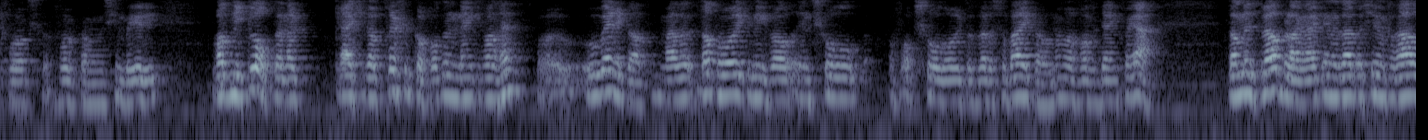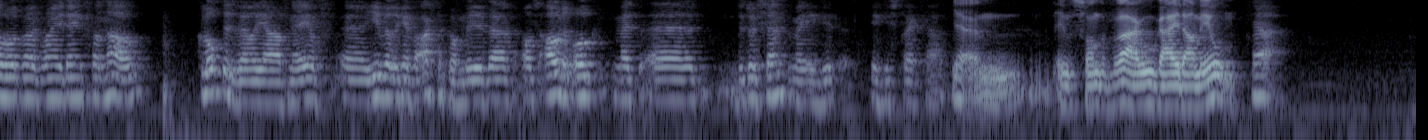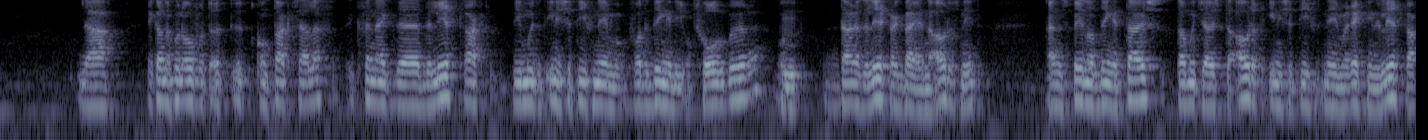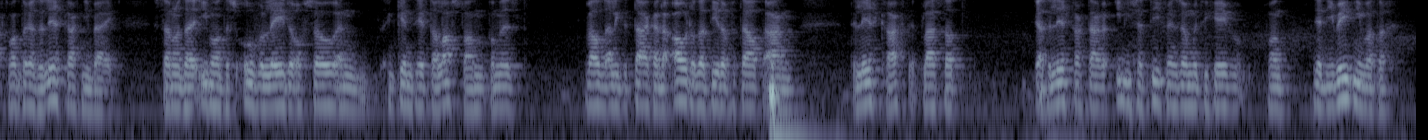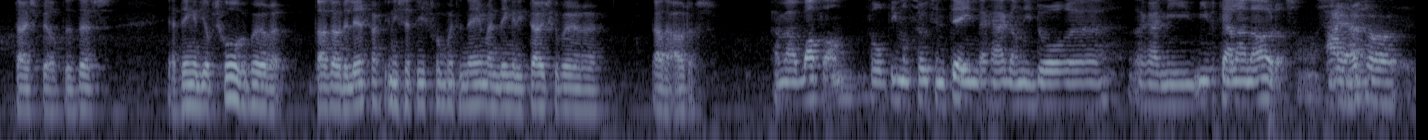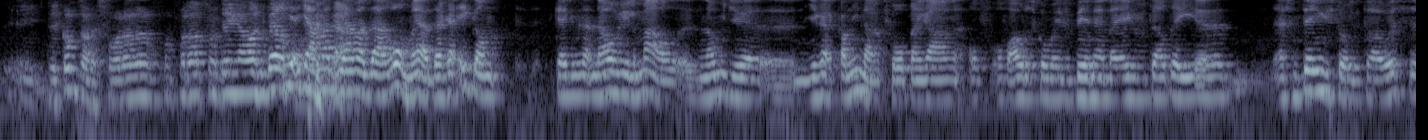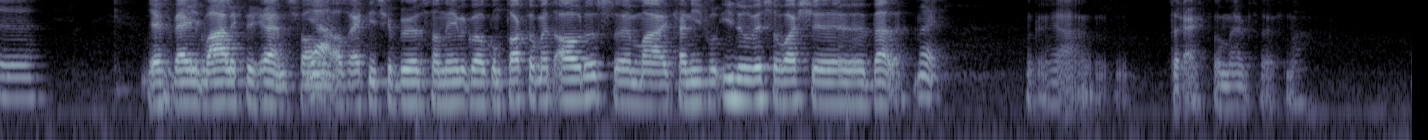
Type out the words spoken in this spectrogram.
voorgekomen, misschien bij jullie. Wat niet klopt. En dan krijg je dat teruggekoppeld en dan denk je van, hè, hoe- werkt dat? Maar dat- hoor ik in ieder geval in school, of op school hoor ik dat wel eens voorbij komen. Waarvan ik denk van, ja, dan is het wel belangrijk. Inderdaad, als je een verhaal hoort waarvan je denkt van, nou, klopt dit wel ja of nee? Of eh, hier wil ik even achterkomen. Dat je daar als ouder ook met eh, de docenten mee in, ge- in gesprek gaat. Ja, een interessante vraag. Hoe ga je daarmee om? Ja, Ja, ik kan het gewoon over het, het, het contact zelf. Ik vind eigenlijk de, de leerkracht die moet het initiatief nemen voor de dingen die op school gebeuren. Want daar is de leerkracht bij en de ouders niet. En spelen er dingen thuis, dan moet juist de ouder initiatief nemen richting de leerkracht, want daar is de leerkracht niet bij. Stel nou dat iemand is overleden of zo en een kind heeft daar last van, dan is het wel eigenlijk de taak aan de ouder dat die dat vertelt aan de leerkracht. In plaats dat ja, de leerkracht daar initiatief in zou moeten geven, want ja, die weet niet wat er thuis speelt. Dus, dus ja, dingen die op school gebeuren, daar zou de leerkracht initiatief voor moeten nemen. En dingen die thuis gebeuren, daar de ouders. En maar wat dan? Bijvoorbeeld iemand stoot zijn teen, daar ga ik dan niet door, eh dat ga ik niet, niet vertellen aan de ouders. Anders, ah, ja het wel, er komt wel eens voor dat er voor, dat soort dingen al gebeld ja, wordt. ja, maar, ja, maar daarom. Ja, daar ga ik dan... Kijk, n- nou helemaal. eh, Nou moet je... eh, je ga- kan niet naar het schoolplein gaan of, of ouders komen even binnen en je even vertelt... Hé, hey, eh, er is een teen gestoten trouwens. Jij zegt eigenlijk waar ligt de grens? Van, Ja. Als er echt iets gebeurd is, dan neem ik wel contact op met ouders. eh, maar ik ga niet voor ieder wisselwasje eh, bellen. nee. Oké, ja, terecht wat mij betreft. Maar.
